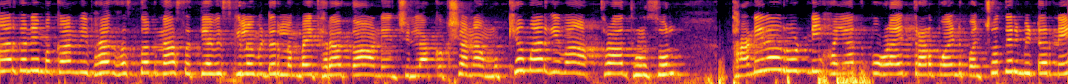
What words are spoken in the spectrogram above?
માર્ગ અને મકાન વિભાગ હસ્તકના સત્યાવીસ કિલોમીટર લંબાઈ ધરાવતા અને જિલ્લા કક્ષાના મુખ્ય માર્ગ એવા આખથળા ધુણસોલ થાનેરા રોડની હયાત પહોળાઈ ત્રણ પોઈન્ટ પંચોતેર મીટરને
